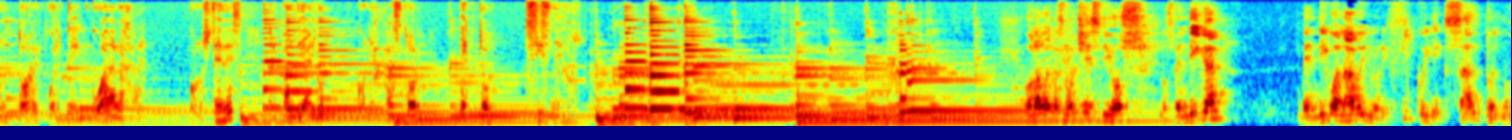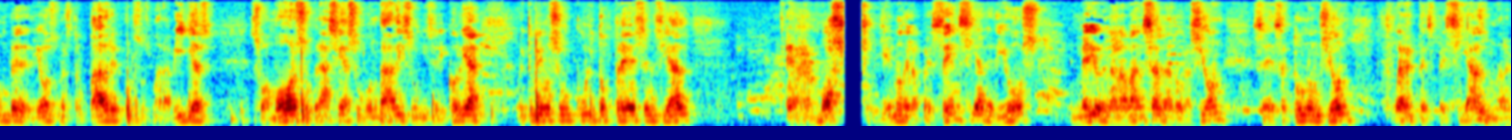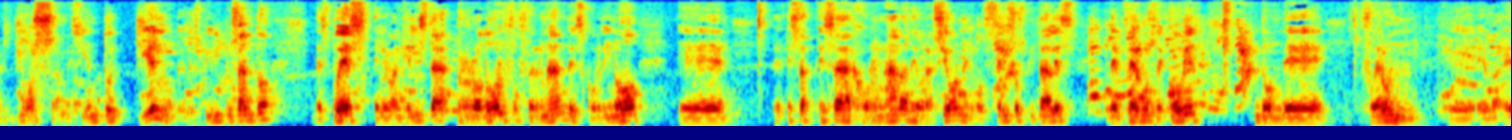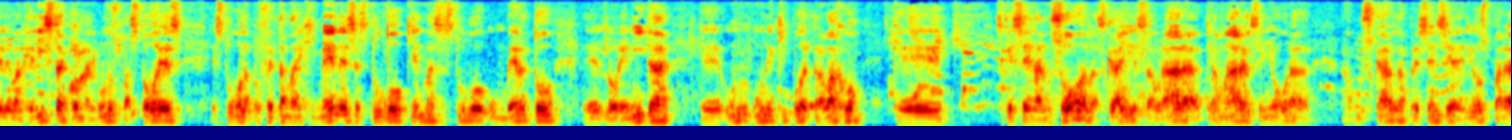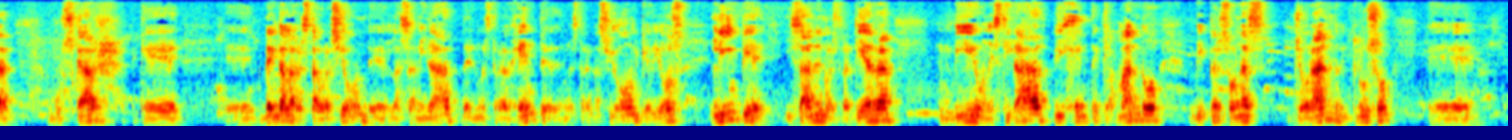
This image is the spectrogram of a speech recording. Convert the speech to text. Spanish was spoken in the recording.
Torre Fuerte, Guadalajara. Con ustedes, el pan diario con el pastor Héctor Cisneros. Hola, buenas noches, Dios los bendiga. Bendigo, alabo y glorifico y exalto el nombre de Dios nuestro Padre por sus maravillas, su amor, su gracia, su bondad y su misericordia. Hoy tuvimos un culto presencial hermoso, lleno de la presencia de Dios. En medio de la alabanza, la adoración, se desató una unción fuerte, especial, maravillosa. Me siento lleno del Espíritu Santo. Después el evangelista Rodolfo Fernández coordinó eh, esa, esa, jornada de oración en los seis hospitales de enfermos de COVID, donde fueron eh, el evangelista con algunos pastores, estuvo la profeta Mari Jiménez, estuvo, ¿quién más estuvo? Humberto, eh, Lorenita, eh, un, equipo de trabajo que, que se lanzó a las calles a orar, a clamar al Señor, a, a buscar la presencia de Dios para buscar que eh, venga la restauración de la sanidad de nuestra gente, de nuestra nación, que Dios limpie y sane nuestra tierra. Vi honestidad, vi gente clamando, vi personas llorando incluso. Eh,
